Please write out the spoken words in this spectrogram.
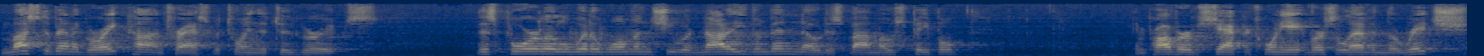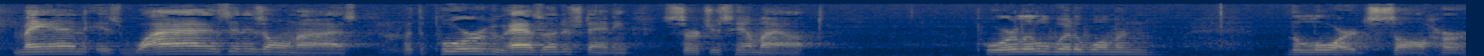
Must have been a great contrast between the two groups. This poor little widow woman, she would not even been noticed by most people. In Proverbs chapter 28, verse 11, the rich man is wise in his own eyes, but the poor who has understanding searches him out. Poor little widow woman, the Lord saw her.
